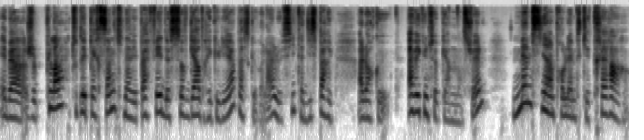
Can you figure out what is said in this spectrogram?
eh ben, je plains toutes les personnes qui n'avaient pas fait de sauvegarde régulière parce que voilà, le site a disparu. Alors que, avec une sauvegarde mensuelle, même s'il y a un problème, ce qui est très rare, hein,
